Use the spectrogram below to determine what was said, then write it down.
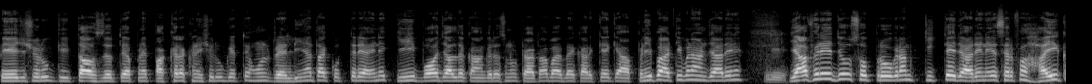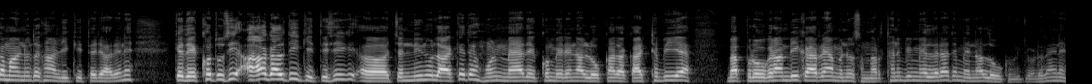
ਪੇਜ ਸ਼ੁਰੂ ਕੀਤਾ ਉਸ ਦੇ ਉੱਤੇ ਆਪਣੇ ਪੱਖ ਰੱਖਣੇ ਸ਼ੁਰੂ ਕੀਤੇ ਹੁਣ ਰੈਲੀਆਂ ਤੱਕ ਉਤਰ ਆਏ ਨੇ ਕੀ ਬਹੁਤ ਜਲਦ ਕਾਂਗਰਸ ਨੂੰ ਟਾਟਾ ਬਾਏ ਬਾਏ ਕਰਕੇ ਕਿ ਆਪਣੀ ਪਾਰਟੀ ਬਣਾਉਣ ਜਾ ਰਹੇ ਨੇ ਜੀ। ਜਾਂ ਫਿਰ ਇਹ ਜੋ ਸੋ ਪ੍ਰੋਗਰਾਮ ਕੀਤੇ ਜਾ ਰਹੇ ਨੇ ਇਹ ਸਿਰਫ ਹਾਈ ਕਮਾਂਡ ਨੂੰ ਦਿਖਾਉਣ ਲਈ ਕੀਤੇ ਜਾ ਰਹੇ ਨੇ ਕਿ ਦੇਖੋ ਤੁਸੀਂ ਆਹ ਗਲਤੀ ਕੀਤੀ ਸੀ ਚੰਨੀ ਨੂੰ ਲਾ ਕੇ ਤੇ ਹੁਣ ਮੈਂ ਦੇਖੋ ਮੇਰੇ ਨਾਲ ਲੋਕਾਂ ਦਾ ਇਕੱਠ ਵੀ ਹੈ ਮੈਂ ਪ੍ਰੋਗਰਾਮ ਵੀ ਕਰ ਰਿਹਾ ਮੈਨੂੰ ਸਮਰਥਨ ਵੀ ਮਿਲ ਰਿਹਾ ਤੇ ਮੇਰੇ ਨਾਲ ਲੋਕ ਵੀ ਜੁੜ ਰਹੇ ਨੇ।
